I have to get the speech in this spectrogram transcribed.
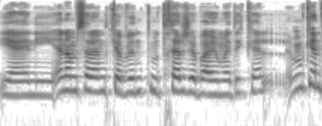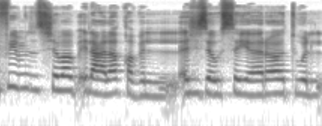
يعني أنا مثلا كبنت متخرجة biomedical ممكن في شباب إلهم علاقة بالأجهزة والسيارات وال...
